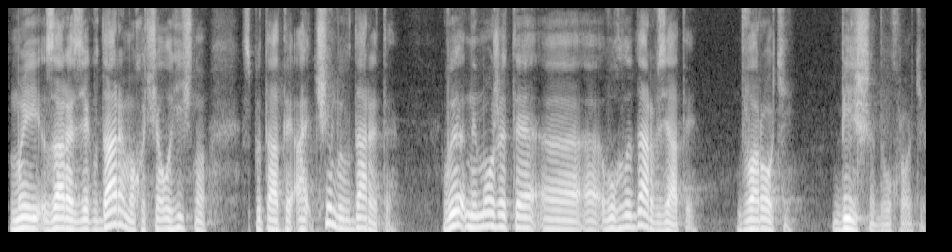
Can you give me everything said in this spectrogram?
Ми зараз як вдаримо, хоча логічно спитати, а чим ви вдарите? Ви не можете е, е, вугледар взяти два роки, більше двох років.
